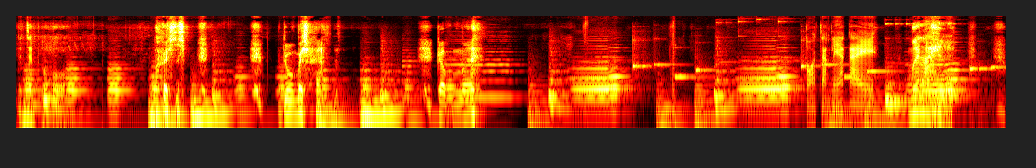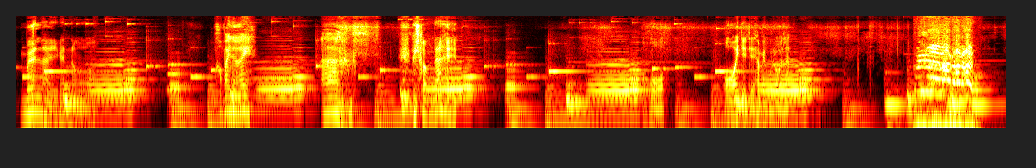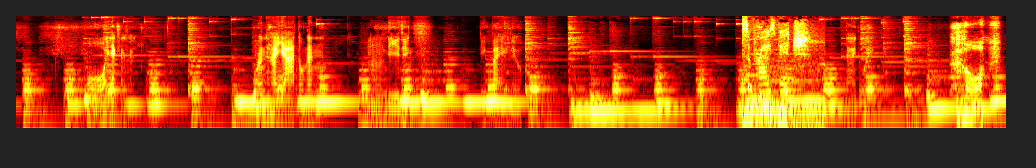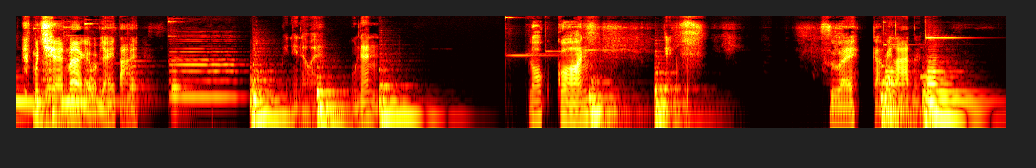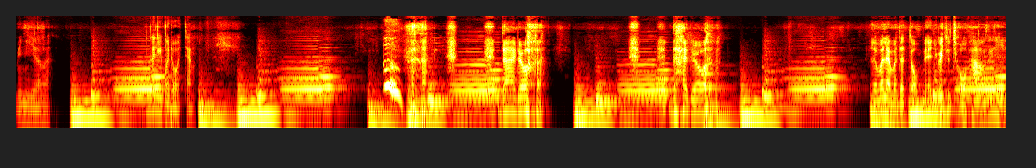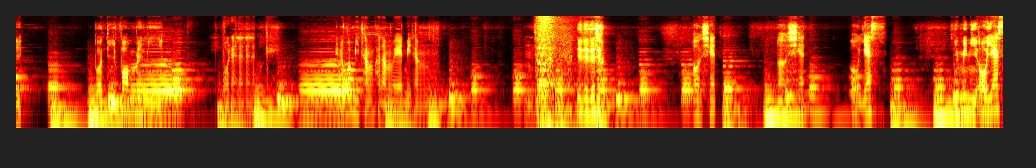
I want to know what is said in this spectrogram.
จะจัดโอ้โหเฮ้ย ดูไม่ทัน กลับมา เมื่อไหร่ เมื่อไหร่กันหนอ เข้าไปเลยเออทำได้ โอ้โห โอ้ยเดี๋ยวเดี๋ยวทำไมกูโดนละโอ้ยแหลกแหลกแหลกตรงนั้นหายาตรงนั้น อืม ดีจริงรีบไปเร็ว Surprise, bitch. ได้ด้วย โอ้โห มันแค้นมากอะแบบอยากให้ตาย ไปไหนแล้ววะอูนั่น รอกูก่อนโอเคสวยกาไม่ลาดนะ ไม่มีแล้วอะก็รีบกระโดดจัง ได้ด้วยว่ะได้ด้วยว่ะ แล้วเมื่อไหร่มันจะจบเนี่ยอันนี้ก็จุดโชว์พาวสักทีตัวตีป้อมไม่มีโอ้ได้แล้วได้แล้วโอเคแล้วก็มีทั้งพลังเวทมีทั้งเดี๋ยวเดี๋ยวเดี๋ยวโอ้เช็ดโอ้เช็ดโอ้ yes ยังไม่มีโอ้ yes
